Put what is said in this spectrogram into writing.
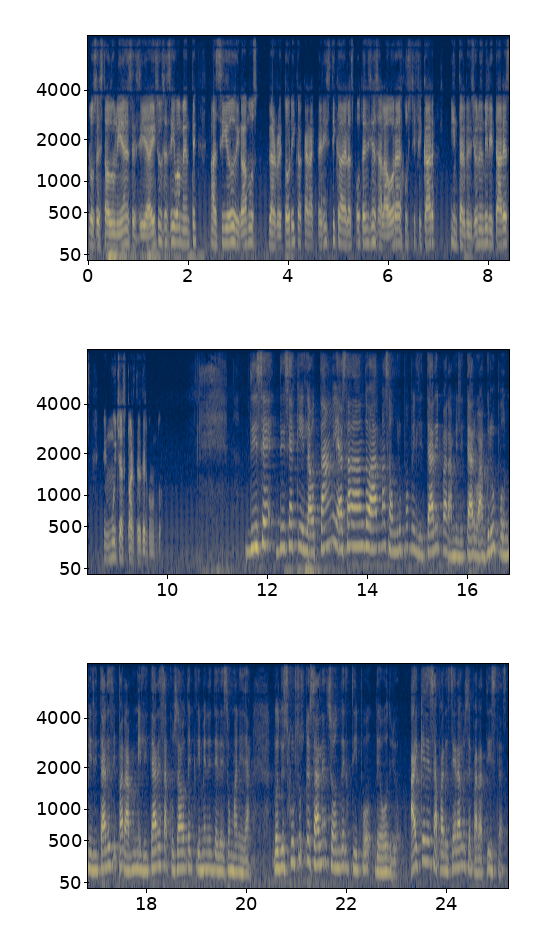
los estadounidenses y ahí sucesivamente ha sido, digamos, la retórica característica de las potencias a la hora de justificar intervenciones militares en muchas partes del mundo. Dice, dice aquí, la OTAN le está dando armas a un grupo militar y paramilitar, o a grupos militares y paramilitares acusados de crímenes de lesa humanidad. Los discursos que salen son del tipo de odio. Hay que desaparecer a los separatistas.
